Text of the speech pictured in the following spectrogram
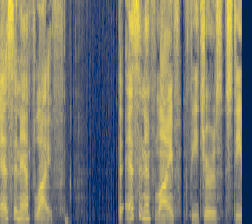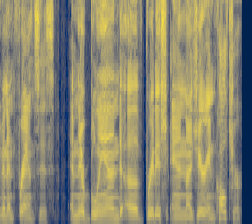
SNF Life. The SNF Life features Stephen and Francis and their blend of British and Nigerian culture.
